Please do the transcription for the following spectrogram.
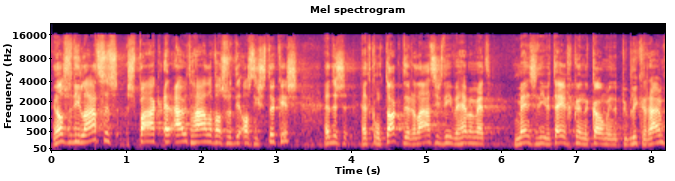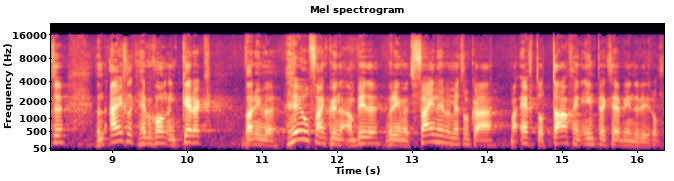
En als we die laatste spaak eruit halen, als, we, als die stuk is, hè, dus het contact, de relaties die we hebben met mensen die we tegen kunnen komen in de publieke ruimte, dan eigenlijk hebben we gewoon een kerk waarin we heel fijn kunnen aanbidden, waarin we het fijn hebben met elkaar, maar echt totaal geen impact hebben in de wereld.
